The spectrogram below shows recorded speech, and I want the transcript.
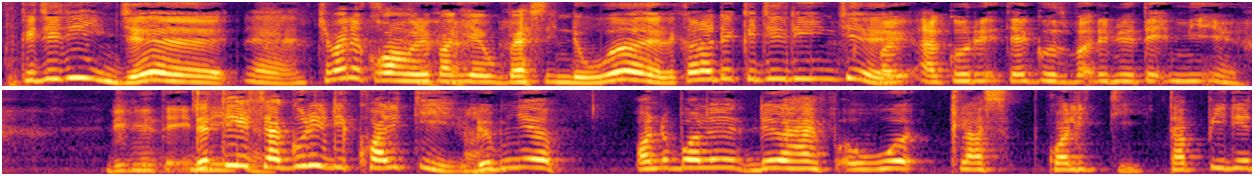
kerja dia injured. Kan? Macam mana korang boleh panggil best in the world kalau dia kerja dia injured? Aku rate Thiago sebab dia punya teknik je. Dia punya teknik. The thing is. Thiago ni dia quality. Ha. Dia punya on the ball dia have a world class quality. Tapi dia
